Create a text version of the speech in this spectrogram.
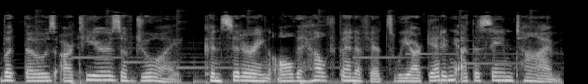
But those are tears of joy considering all the health benefits we are getting at the same time.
